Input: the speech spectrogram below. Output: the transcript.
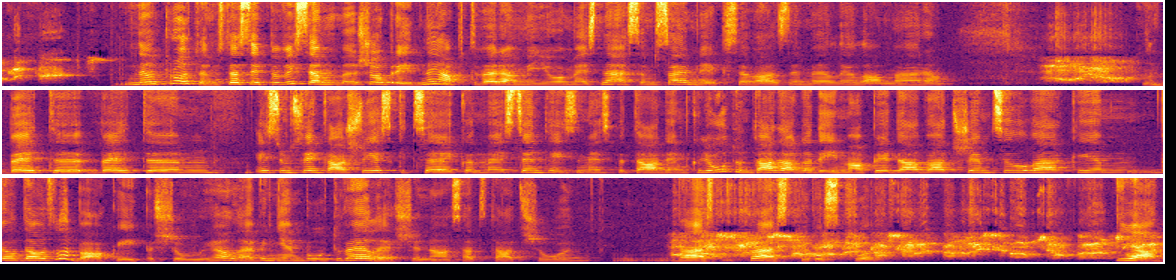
Nu, protams, tas ir pavisam šobrīd neaptverami, jo mēs neesam saimnieki savā zemē lielā mērā. Bet, bet um, es jums vienkārši ieskicēju, ka mēs centīsimies par tādiem kļūt un tādā gadījumā piedāvāt šiem cilvēkiem vēl daudz labāku īpašumu, ja, lai viņiem būtu vēlēšanās atstāt šo vēst, vēsturisko. Jā.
